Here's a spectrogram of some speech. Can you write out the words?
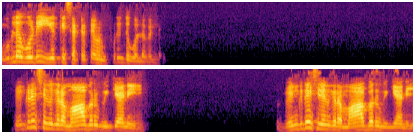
உள்ளபடி இயற்கை சட்டத்தை அவன் புரிந்து கொள்ளவில்லை. வெங்கடேஷ் என்கிற மாபெரும் விஞ்ஞானி வெங்கடேஷ் என்கிற மாபெரும் விஞ்ஞானி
